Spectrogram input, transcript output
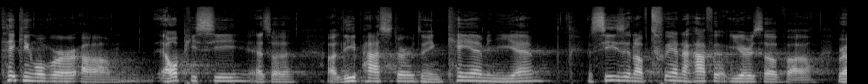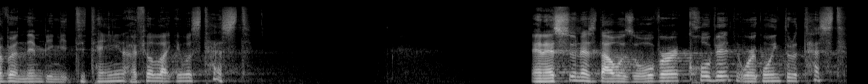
taking over um, LPC as a, a lead pastor, doing KM and EM a season of two and a half years of uh, Reverend Nim being detained, I feel like it was test. And as soon as that was over, COVID, we're going through test.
